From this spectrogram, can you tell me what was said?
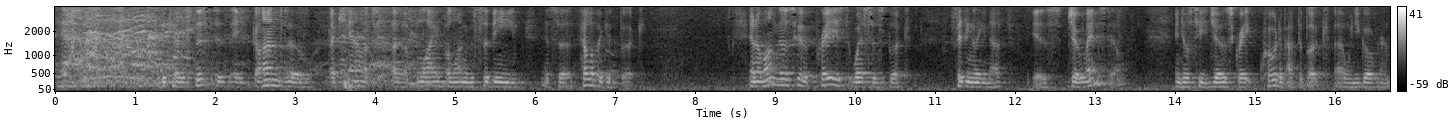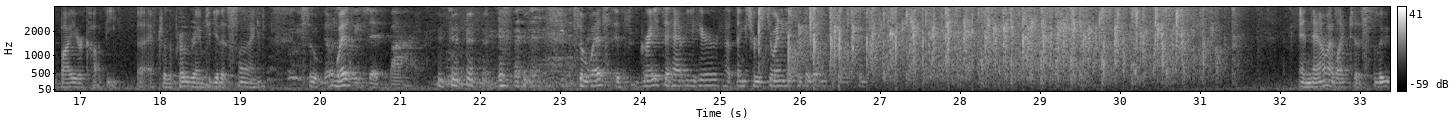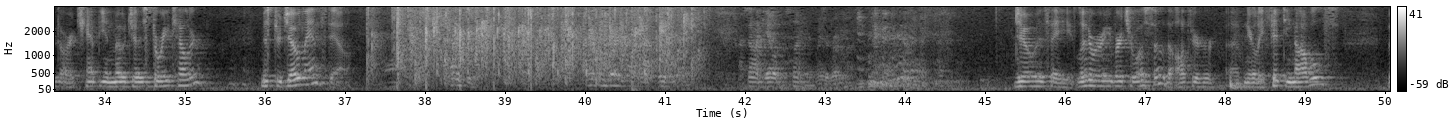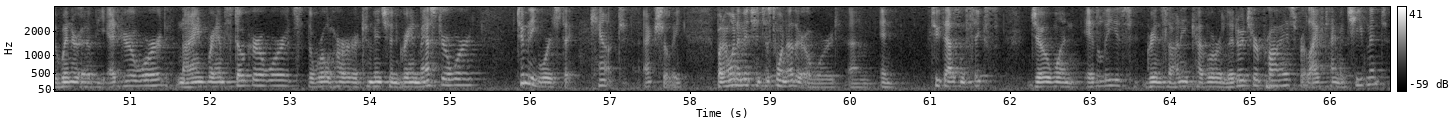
because this is a gonzo account of life along the Sabine. It's a hell of a good book. And among those who have praised Wes's book, fittingly enough, is Joe Lansdale. And you'll see Joe's great quote about the book uh, when you go over and buy your copy uh, after the program to get it signed. So Notice Wes, how he said bye. so Wes, it's great to have you here. Uh, thanks for joining us at the And now I'd like to salute our champion mojo storyteller, Mr. Joe Lansdale. Thank you. Thank you very much. I. I sound like Elvis, don't Way to run. Joe is a literary virtuoso, the author of nearly 50 novels, the winner of the Edgar Award, nine Bram Stoker Awards, the World Horror Convention Grand Master Award. Too many awards to count, actually. But I want to mention just one other award. Um, in 2006, Joe won Italy's Grinzani Cavour Literature Prize for Lifetime Achievement.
